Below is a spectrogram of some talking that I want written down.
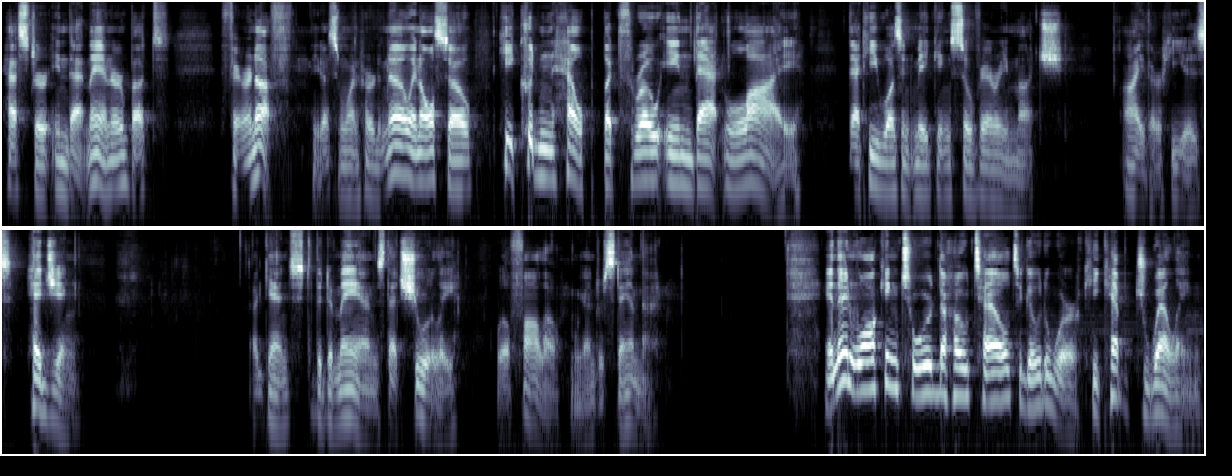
Hester in that manner, but fair enough. He doesn't want her to know. And also, he couldn't help but throw in that lie that he wasn't making so very much either. He is hedging against the demands that surely will follow. We understand that. And then walking toward the hotel to go to work, he kept dwelling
